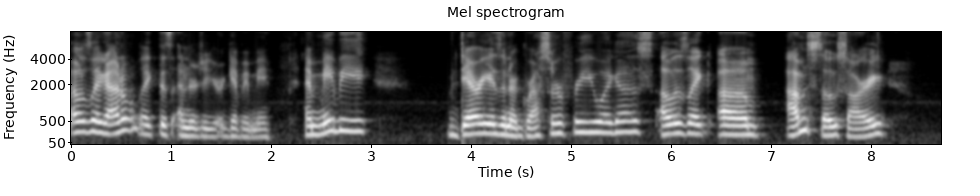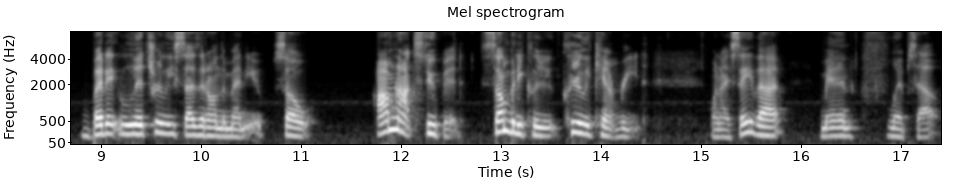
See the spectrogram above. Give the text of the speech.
I was like, I don't like this energy you're giving me. And maybe dairy is an aggressor for you, I guess. I was like, um, I'm so sorry but it literally says it on the menu. So I'm not stupid. Somebody cle- clearly can't read. When I say that, man flips out.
